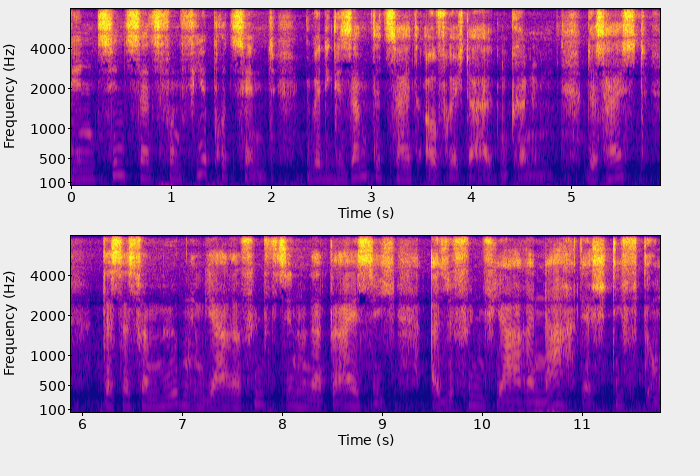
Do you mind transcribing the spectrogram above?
den Zinssatz von 4% über die gesamte Zeit aufrechterhalten können. Das heißt, dass das Vermögen im Jahre 1530, also fünf Jahre nach der Stiftung,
